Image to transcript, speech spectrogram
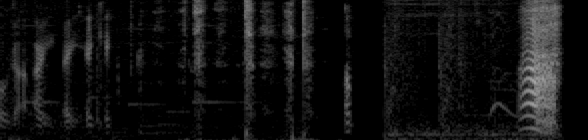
oh god. Are you, are you, are you, oh. Ah!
